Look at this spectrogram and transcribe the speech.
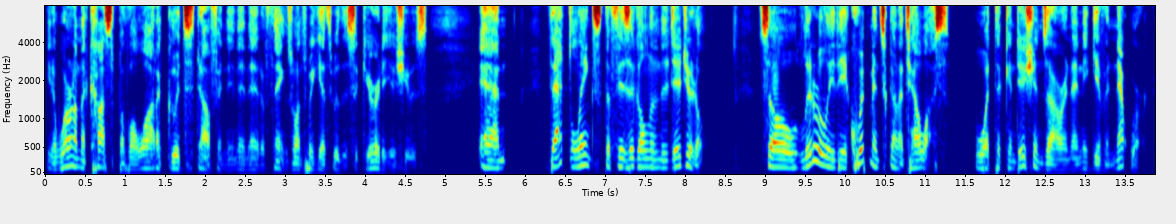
you know, we're on the cusp of a lot of good stuff in Internet of Things once we get through the security issues. And that links the physical and the digital. So literally, the equipment's going to tell us what the conditions are in any given network.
